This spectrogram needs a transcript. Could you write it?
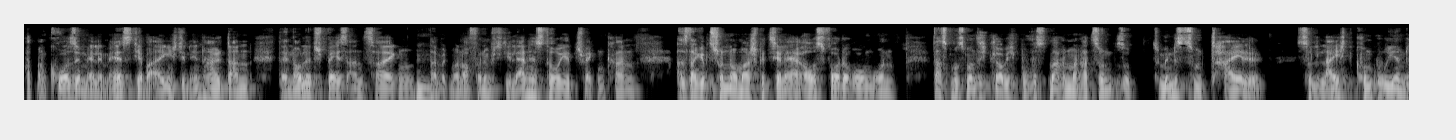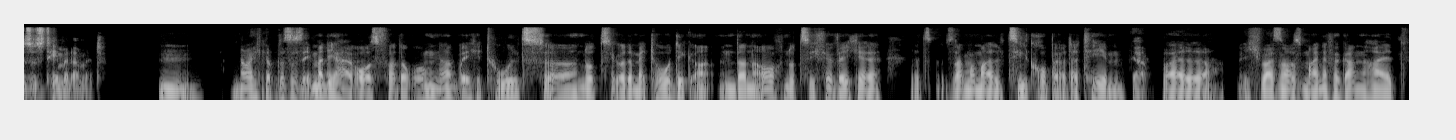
hat man Kurse im LMS, die aber eigentlich den Inhalt dann der Knowledge Base anzeigen, mhm. damit man auch vernünftig die Lernhistorie tracken kann. Also da gibt es schon nochmal spezielle Herausforderungen und das muss man sich, glaube ich, bewusst machen. Man hat so, so zumindest zum Teil so leicht konkurrierende Systeme damit. Mhm. Aber ich glaube, das ist immer die Herausforderung, ne? welche Tools äh, nutze ich oder Methodik äh, und dann auch nutze ich für welche, jetzt, sagen wir mal, Zielgruppe oder Themen. Ja. Weil ich weiß noch aus meiner Vergangenheit,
